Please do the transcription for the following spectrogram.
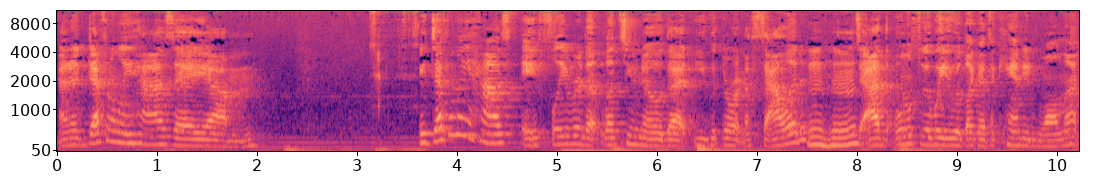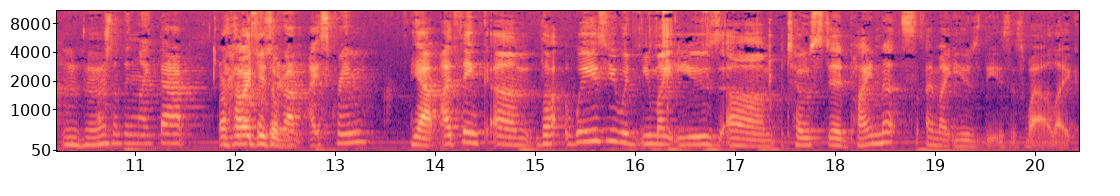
and it definitely has a. Um, it definitely has a flavor that lets you know that you could throw it in a salad Mm-hmm. to add almost the way you would like as a candied walnut or something like that. Or You how I'd use put a- it on ice cream. Yeah, I think um, the ways you would you might use um, toasted pine nuts. I might use these as well, like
